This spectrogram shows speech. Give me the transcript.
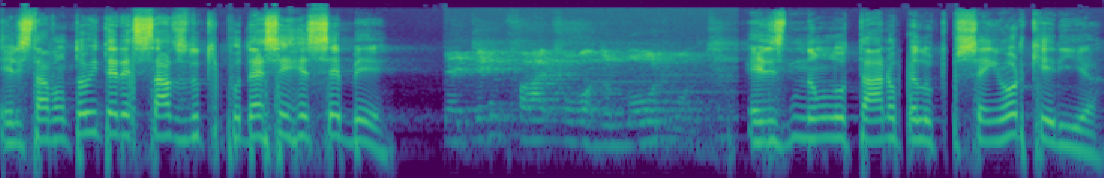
Eles estavam tão interessados do que pudessem receber. Eles não lutaram pelo que o Senhor queria.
